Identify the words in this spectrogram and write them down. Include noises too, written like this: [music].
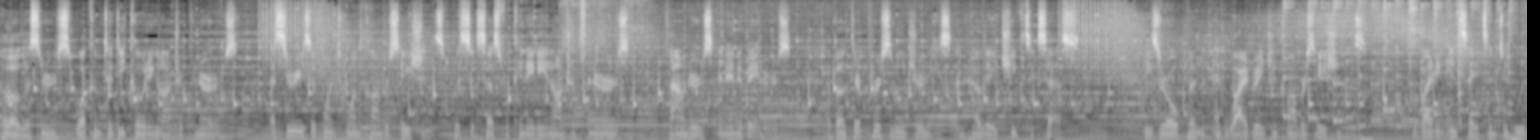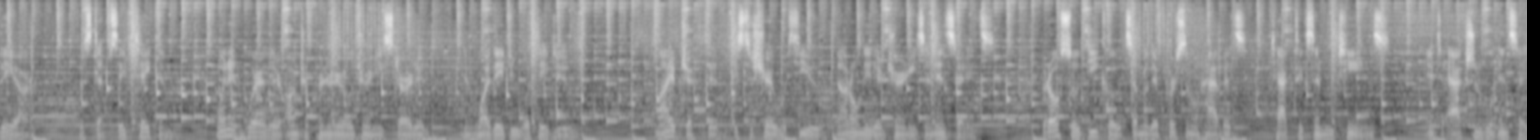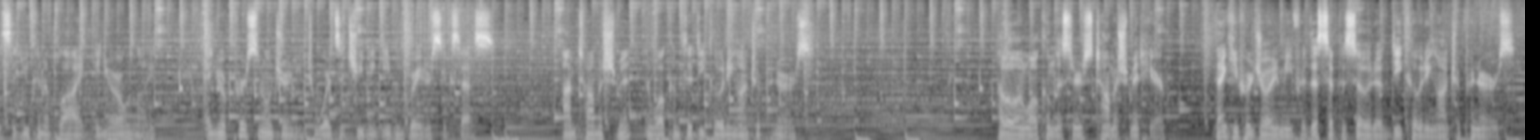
Hello, listeners. Welcome to Decoding Entrepreneurs, a series of one to one conversations with successful Canadian entrepreneurs, founders, and innovators about their personal journeys and how they achieved success. These are open and wide ranging conversations, providing insights into who they are, the steps they've taken, when and where their entrepreneurial journey started, and why they do what they do. My objective is to share with you not only their journeys and insights, but also decode some of their personal habits, tactics, and routines into actionable insights that you can apply in your own life and your personal journey towards achieving even greater success. I'm Thomas Schmidt, and welcome to Decoding Entrepreneurs. Hello, and welcome, listeners. Thomas Schmidt here. Thank you for joining me for this episode of Decoding Entrepreneurs.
